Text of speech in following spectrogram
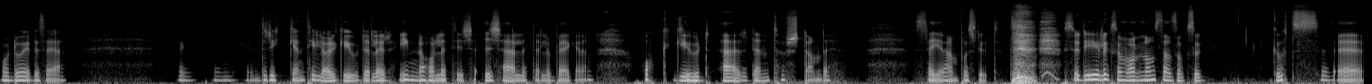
Och då är det så här Drycken tillhör Gud eller innehållet i kä- i kärlet eller bägaren. Och Gud är den törstande. Säger han på slutet. Så det är liksom någonstans också Guds eh,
